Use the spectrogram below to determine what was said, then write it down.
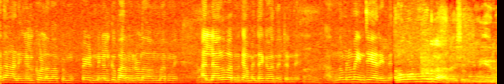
അത് ആണുങ്ങൾക്കുള്ളതാ. അപ്പം പെണ്ണുങ്ങൾക്ക് പറഞ്ഞിട്ടുള്ളതാന്ന് പറഞ്ഞ് അല്ലാന്ന് പറഞ്ഞ് കമന്റ് ഒക്കെ വന്നിട്ടുണ്ട്. അത് നമ്മൾ മൈൻഡ് ചെയ്യാറില്ല. റോൾ മോഡൽ ആരാ ശരിക്കും ഈ ഒരു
